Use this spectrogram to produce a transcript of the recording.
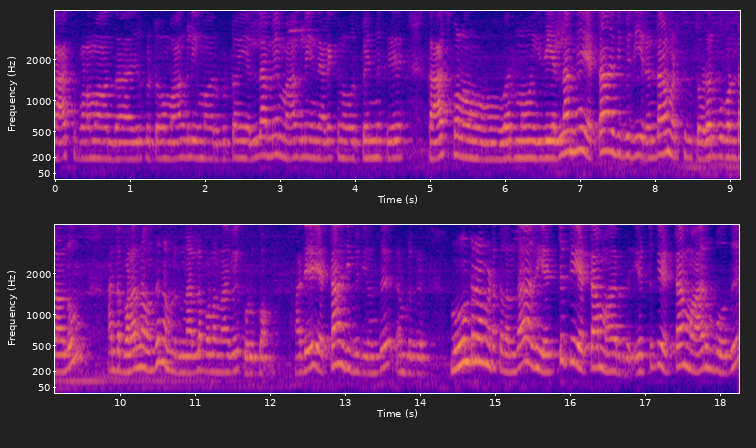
காசு பணமாக இருந்தால் இருக்கட்டும் மாங்கலியமாக இருக்கட்டும் எல்லாமே மாங்கலியம் நிலைக்கணும் ஒரு பெண்ணுக்கு. காசு பணம் வரணும். இது எல்லாமே எட்டாம் அதிபதி ரெண்டாம் இடத்துக்கு தொடர்பு கொண்டாலும் அந்த பலனை வந்து நம்மளுக்கு நல்ல பலனாகவே கொடுக்கும். அதே எட்டாம் அதிபதி வந்து நம்மளுக்கு மூன்றாம் இடத்துல இருந்தால் அது எட்டுக்கு எட்டாக மாறுது. எட்டுக்கு எட்டாக மாறும்போது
